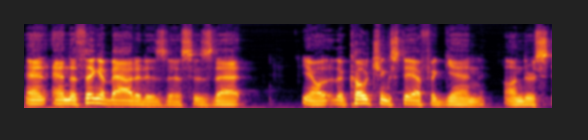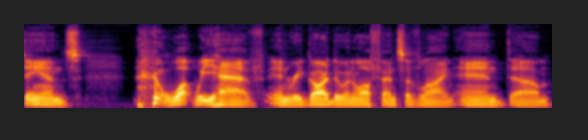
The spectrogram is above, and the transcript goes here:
And and the thing about it is this is that you know the coaching staff again understands what we have in regard to an offensive line and um,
